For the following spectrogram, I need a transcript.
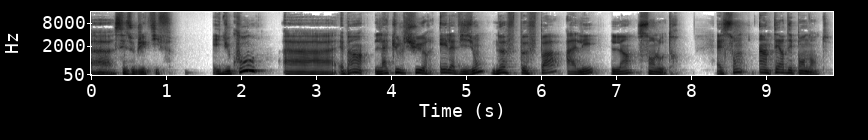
euh, ces objectifs. Et du coup, euh, eh ben, la culture et la vision ne peuvent pas aller l'un sans l'autre. Elles sont interdépendantes.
